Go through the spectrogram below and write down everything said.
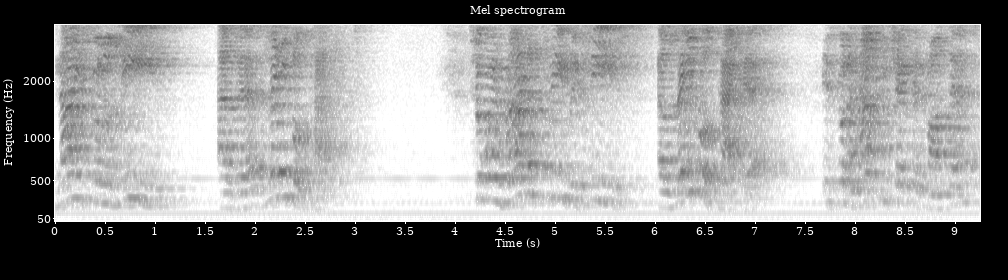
now it's going to leave as a label packet. So when router 3 receives a label packet, it's going to have to check the content,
